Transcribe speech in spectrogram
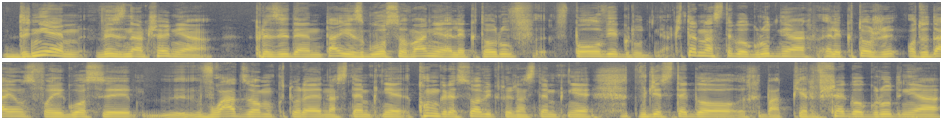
dniem wyznaczenia prezydenta jest głosowanie elektorów w połowie grudnia. 14 grudnia elektorzy oddają swoje głosy władzom, które następnie, kongresowi, który następnie 20 chyba 1 grudnia,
